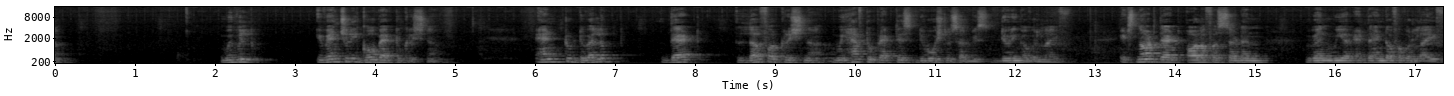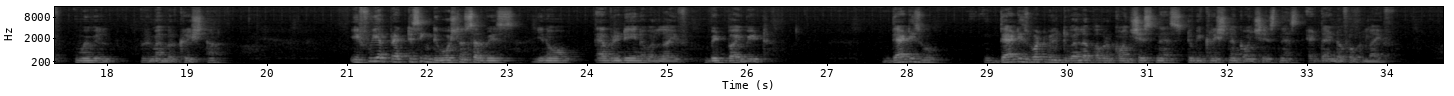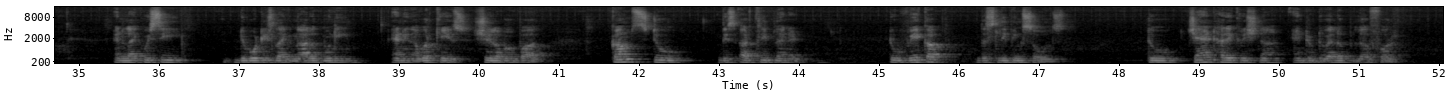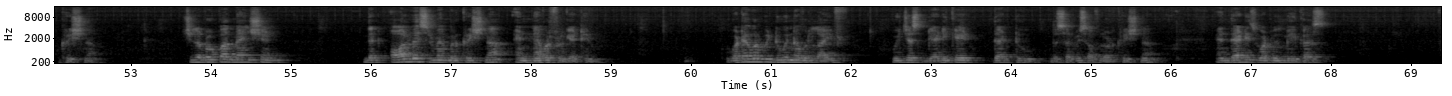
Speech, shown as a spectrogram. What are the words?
we will eventually go back to Krishna. And to develop that love for Krishna, we have to practice devotional service during our life it's not that all of a sudden when we are at the end of our life we will remember krishna if we are practicing devotional service, you know, every day in our life, bit by bit, that is that is what will develop our consciousness to be Krishna consciousness at the end of our life. And like we see devotees like Narad Muni, and in our case, Srila Prabhupada, comes to this earthly planet to wake up the sleeping souls, to chant Hare Krishna, and to develop love for Krishna. Srila Prabhupada mentioned that always remember Krishna and never forget Him. Whatever we do in our life, we just dedicate that to the service of Lord Krishna, and that is what will make us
